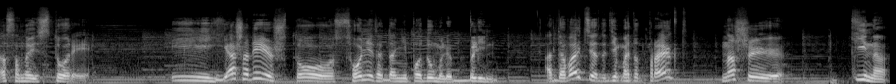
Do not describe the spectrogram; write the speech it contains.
основной истории. И я жалею, что Sony тогда не подумали, блин, а давайте дадим этот проект нашей кино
